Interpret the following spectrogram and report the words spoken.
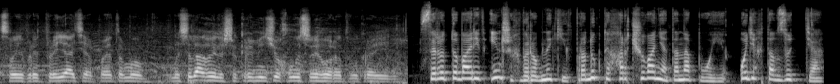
свои предприятия, поэтому мы всегда говорили, что Кременчуг лучший город в Украине. Серед товарів інших виробників продукти харчування та напої, одяг та взуття,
